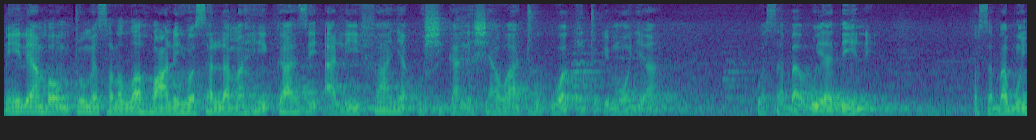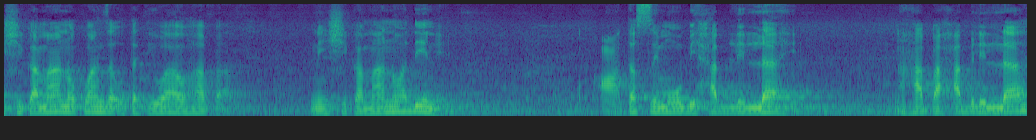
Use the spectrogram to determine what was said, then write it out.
ni ile ambayo Mtume sallallahu alaihi wasallam hii kazi aliifanya kushikanisha watu kuwa kitu kimoja kwa sababu ya dini, kwa sababu mshikamano kwanza utakiwao hapa ni mshikamano wa dini, atasimu bihablillahi. Na hapa hablillah,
